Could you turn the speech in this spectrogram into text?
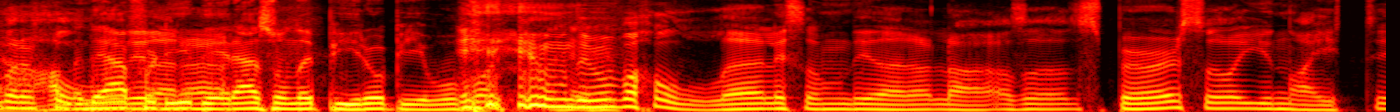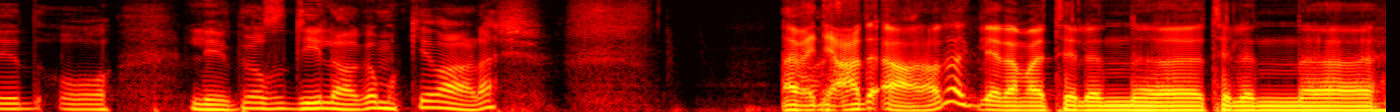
Bare Ja, men det er de fordi der- dere er sånne pyro-pivo-folk. De må bare holde liksom de der lag, altså Spurs og United og Liverpool altså De lagene må ikke være der. Nei, men jeg hadde, gleda meg til en, uh, til en uh,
